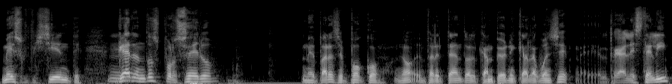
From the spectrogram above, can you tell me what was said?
me, es suficiente. Mm. Ganan 2 por 0, me parece poco, ¿no? Enfrentando al campeón nicaragüense, el Real Estelí.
